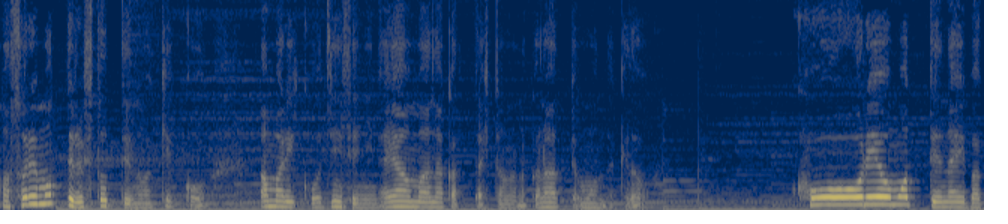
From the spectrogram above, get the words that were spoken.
まあ、それ持ってる人っていうのは結構あんまりこう人生に悩まなかった人なのかなって思うんだけどこれを持ってないばっ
